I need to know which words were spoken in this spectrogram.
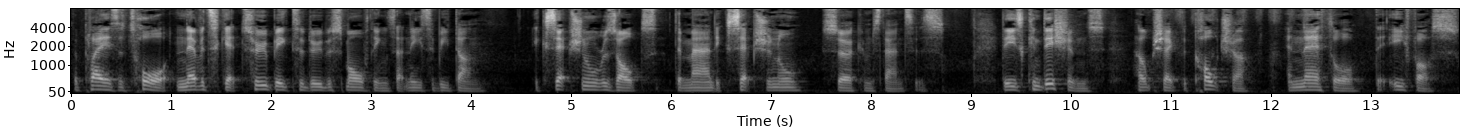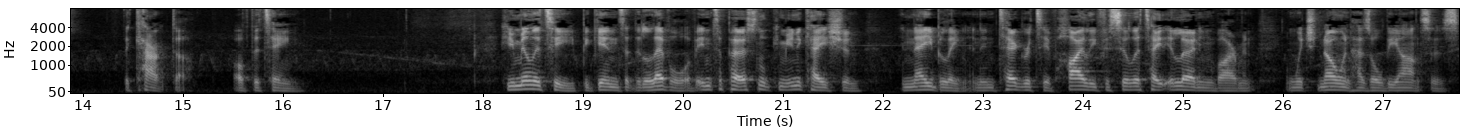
The players are taught never to get too big to do the small things that need to be done. Exceptional results demand exceptional circumstances. These conditions help shape the culture and therefore the ethos, the character of the team. Humility begins at the level of interpersonal communication, enabling an integrative, highly facilitated learning environment in which no one has all the answers.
